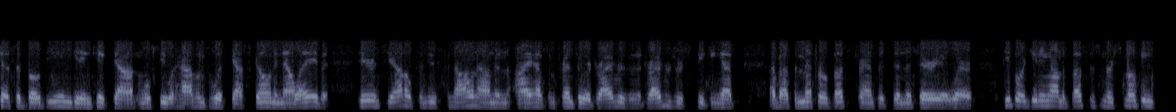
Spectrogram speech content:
Chesa Boudin getting kicked out, and we'll see what happens with Gascon in L.A. But here in Seattle, it's a new phenomenon, and I have some friends who are drivers, and the drivers are speaking up about the metro bus transits in this area where people are getting on the buses and they're smoking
